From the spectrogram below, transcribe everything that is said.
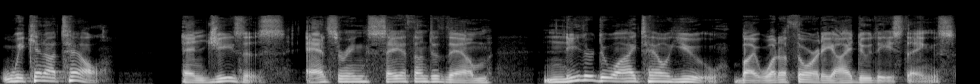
We cannot tell. And Jesus, answering, saith unto them, Neither do I tell you by what authority I do these things.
